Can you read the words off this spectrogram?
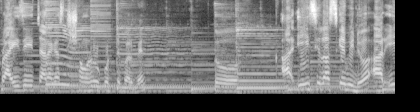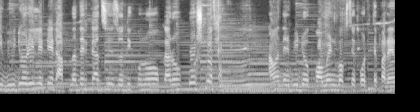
প্রাইজে এই চারা গাছটি সংগ্রহ করতে পারবেন। তো, আর এই ছিল আজকে ভিডিও আর এই ভিডিও রিলেটেড আপনাদের কাছে যদি কোনো কারও প্রশ্ন থাকে, আমাদের ভিডিও কমেন্ট বক্সে করতে পারেন।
